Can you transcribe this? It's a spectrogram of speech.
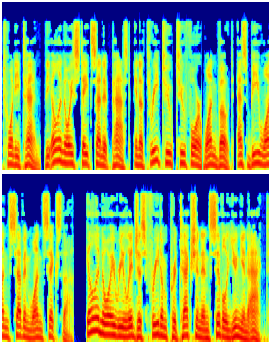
2010, the Illinois State Senate passed, in a 3-2-2-4-1 vote, SB 1716 the "'Illinois Religious Freedom Protection and Civil Union Act'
